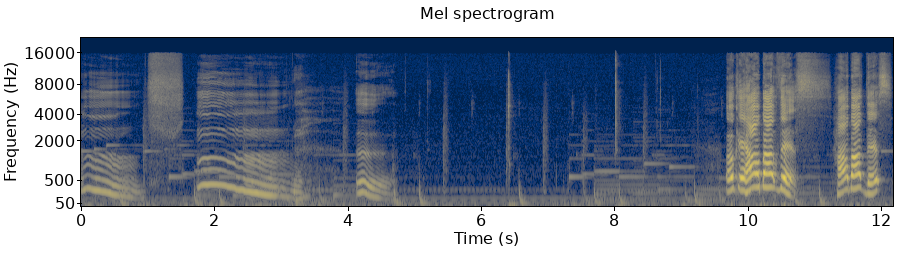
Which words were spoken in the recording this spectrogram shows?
mmm. Okay, how about this? How about this?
